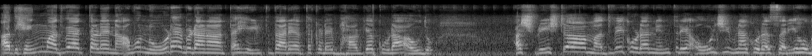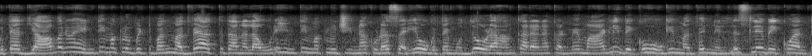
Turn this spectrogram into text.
ಅದು ಹೆಂಗೆ ಮದುವೆ ಆಗ್ತಾಳೆ? ನಾವು ನೋಡೇ ಬಿಡೋಣ ಅಂತ ಹೇಳ್ತಿದ್ದಾರೆ. ಅಂತ ಕಡೆ ಭಾಗ್ಯ ಕೂಡ ಹೌದು. ಆ ಶ್ರೇಷ್ಠ ಮದುವೆ ಕೂಡ ನಿಂತರೆ ಅವಳ ಜೀವನ ಕೂಡ ಸರಿ ಹೋಗುತ್ತೆ. ಅದು ಯಾವನು ಹೆಂಡತಿ ಮಕ್ಕಳು ಬಿಟ್ಟು ಬಂದು ಮದುವೆ ಆಗ್ತದಾನಲ್ಲ ಅವ್ರ ಹೆಂಡತಿ ಮಕ್ಕಳು ಜೀವನ ಕೂಡ ಸರಿ ಹೋಗುತ್ತೆ. ಮೊದಲು ಅವಳ ಅಹಂಕಾರನ ಕಡಿಮೆ ಮಾಡಲೇಬೇಕು, ಹೋಗಿ ಮದುವೆ ನಿಲ್ಲಿಸಲೇಬೇಕು ಅಂತ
